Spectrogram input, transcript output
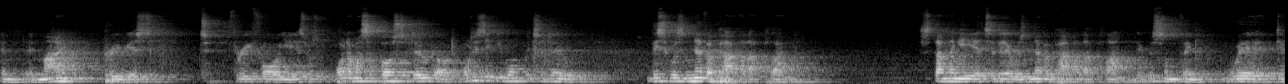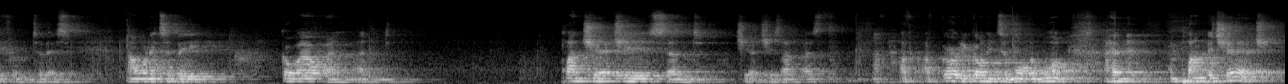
in, in my previous t- three, four years, was what am I supposed to do, God? What is it you want me to do? This was never part of that plan. Standing here today was never part of that plan. It was something way different to this. I wanted to be, go out and, and plant churches and churches. I've, I've already gone into more than one um, and plant a church.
